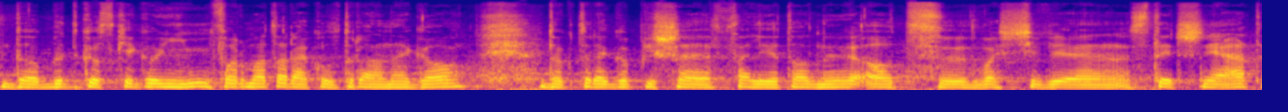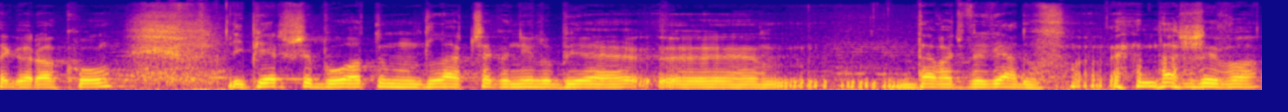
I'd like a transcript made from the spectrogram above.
do bydgoskiego informatora kulturalnego, do którego piszę felietony od właściwie stycznia tego roku. I pierwszy był o tym, dlaczego nie lubię e, dawać wywiadów na żywo.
